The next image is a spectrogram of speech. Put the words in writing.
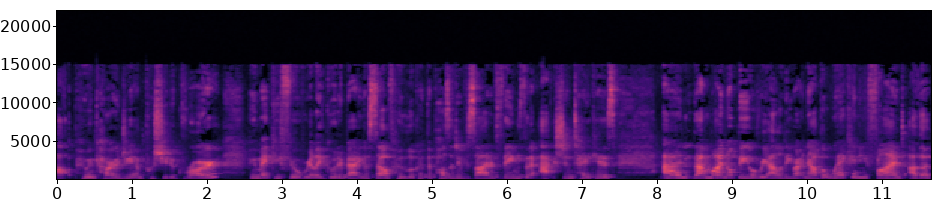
up, who encourage you and push you to grow, who make you feel really good about yourself, who look at the positive side of things, that are action takers. And that might not be your reality right now, but where can you find other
